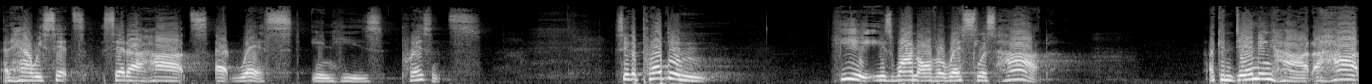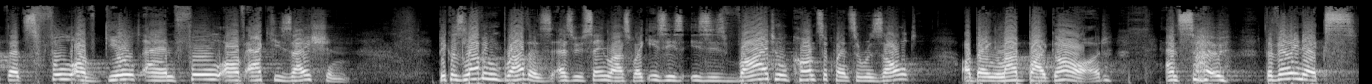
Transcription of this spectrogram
and how we set, set our hearts at rest in his presence. See, the problem here is one of a restless heart, a condemning heart, a heart that's full of guilt and full of accusation. Because loving brothers, as we've seen last week, is his, is his vital consequence, a result of being loved by God. And so the very next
